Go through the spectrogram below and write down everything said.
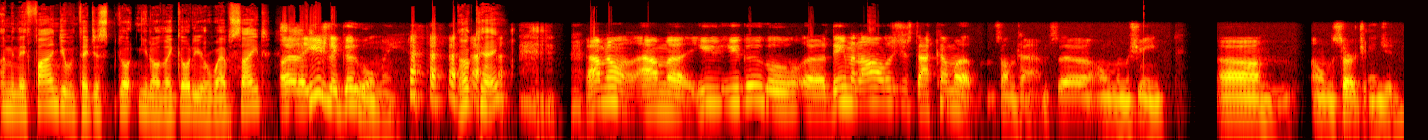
I mean, they find you if they just go. You know, they go to your website. Uh, they usually Google me. Okay. I'm not. I'm. Uh, you you Google uh, demonologist. I come up sometimes uh, on the machine, um, on the search engine.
